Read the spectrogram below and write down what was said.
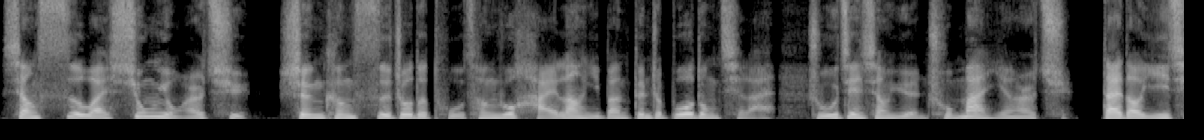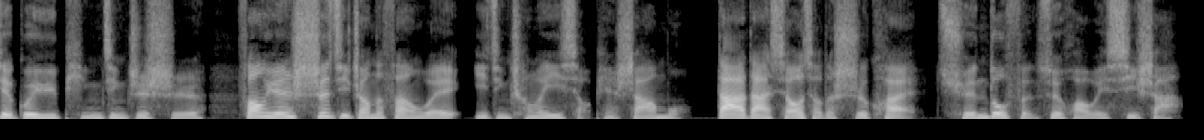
向四外汹涌而去。深坑四周的土层如海浪一般跟着波动起来，逐渐向远处蔓延而去。待到一切归于平静之时，方圆十几丈的范围已经成了一小片沙漠，大大小小的石块全都粉碎化为细沙。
